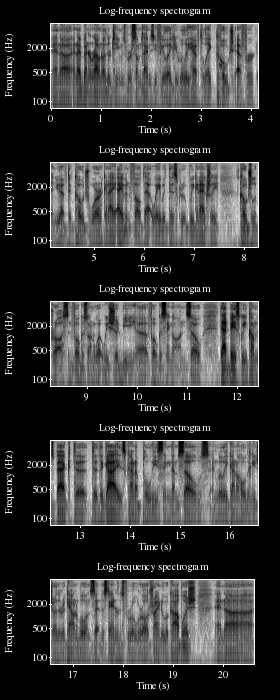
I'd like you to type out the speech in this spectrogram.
And uh, and I've been around other teams where sometimes you feel like you really have to like coach effort and you have to coach work. And I, I haven't felt that way with this group. We can actually coach lacrosse and focus on what we should be uh, focusing on. So that basically comes back to, to the guys kind of policing themselves and really kind of holding each other accountable and setting the standards for what we're all trying to accomplish. And uh,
